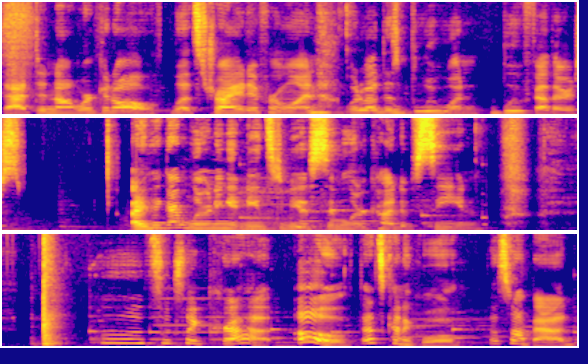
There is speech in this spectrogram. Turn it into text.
That did not work at all. Let's try a different one. What about this blue one? Blue feathers. I think I'm learning it needs to be a similar kind of scene. this looks like crap. Oh, that's kind of cool. That's not bad.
